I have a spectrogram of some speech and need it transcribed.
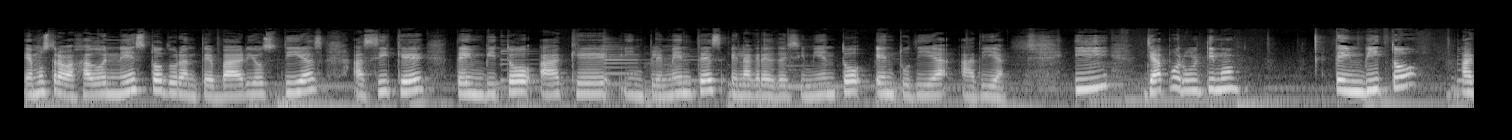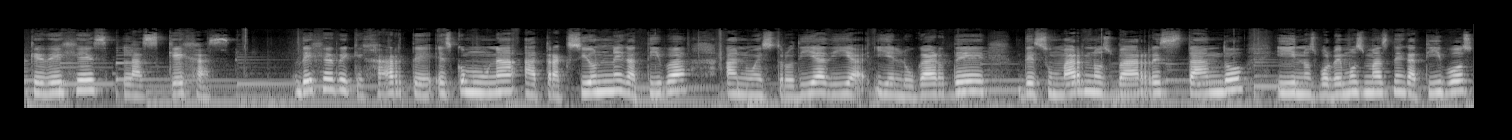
Hemos trabajado en esto durante varios días, así que te invito a que implementes el agradecimiento en tu día a día. Y ya por último, te invito a que dejes las quejas. Deje de quejarte, es como una atracción negativa a nuestro día a día y en lugar de, de sumar nos va restando y nos volvemos más negativos,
